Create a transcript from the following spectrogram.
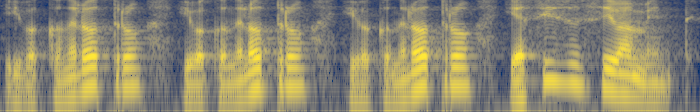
iba con el otro, iba con el otro, iba con el otro, y así sucesivamente.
